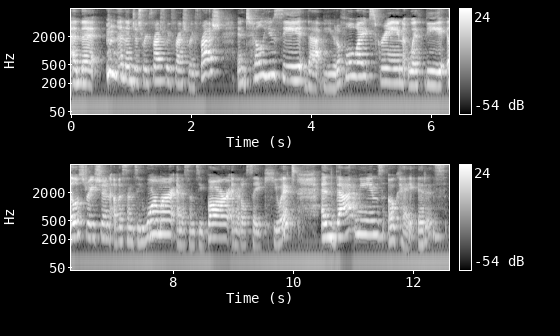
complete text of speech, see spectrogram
And then, and then just refresh, refresh, refresh until you see that beautiful white screen with the illustration of a Scentsy warmer and a Scentsy bar and it'll say Queue-it. And that means, okay, it is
